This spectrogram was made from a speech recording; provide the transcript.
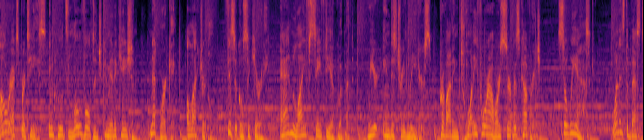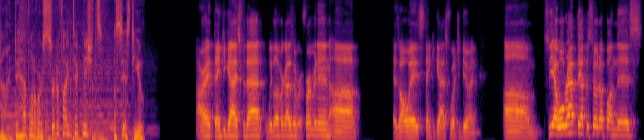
Our expertise includes low voltage communication, networking, electrical, physical security, and life safety equipment. We're industry leaders, providing 24 hour service coverage. So we ask, when is the best time to have one of our certified technicians assist you? All right. Thank you guys for that. We love our guys over at Firmament. Uh, as always, thank you guys for what you're doing. Um, so yeah, we'll wrap the episode up on this.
